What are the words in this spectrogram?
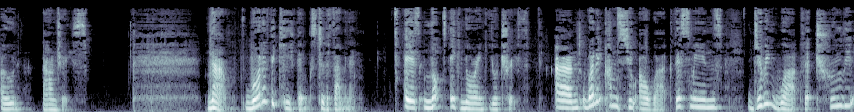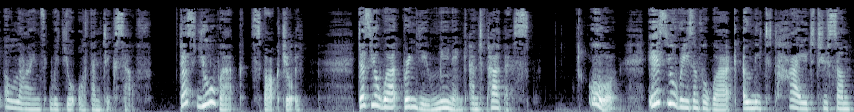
own boundaries. Now, one of the key things to the feminine is not ignoring your truth. And when it comes to our work, this means doing work that truly aligns with your authentic self. Does your work spark joy? Does your work bring you meaning and purpose? Or is your reason for work only tied to some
